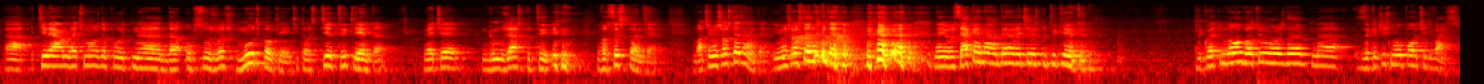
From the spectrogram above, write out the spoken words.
А, ти реално вече можеш да, да обслужваш multiple клиенти, т.е. тия три клиента вече по три в същата антена. Обаче имаш още една антена. Имаш още една антена. Не, във всяка една антена вече имаш по три клиента. При което много готино можеш да а, закачиш много повече девайс.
